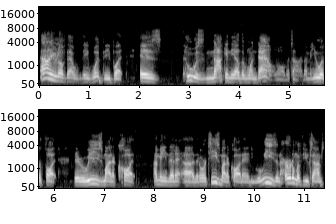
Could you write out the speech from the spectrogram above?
I don't even know if that they would be, but is who was knocking the other one down all the time. I mean, you would have thought that Ruiz might have caught. I mean that uh, that Ortiz might have caught Andy Ruiz and hurt him a few times.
